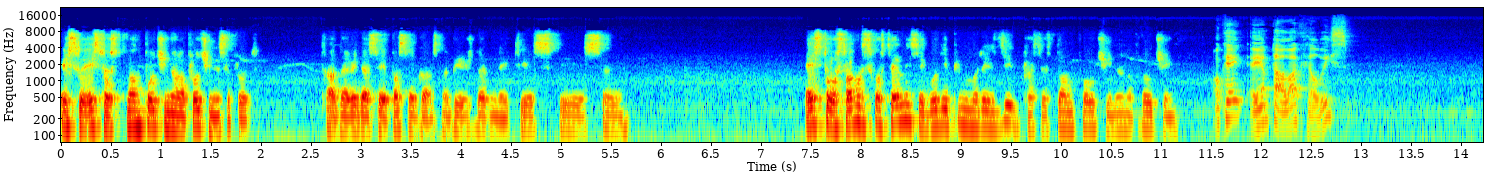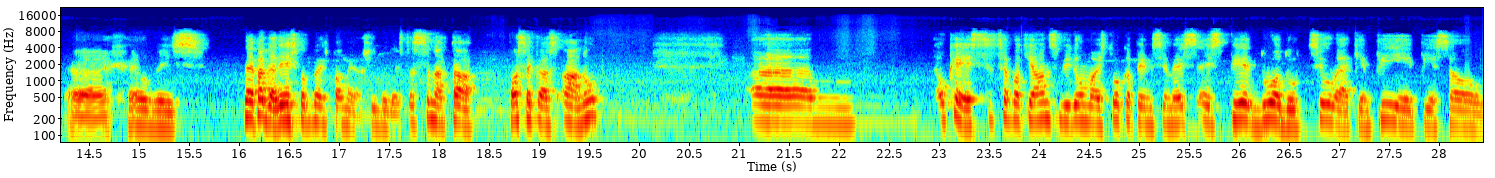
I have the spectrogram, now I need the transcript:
Es, es tos non-coaching, non-approaching nesaprotu. Tādā veidā sevi pasargās no bieži darbinieki tiesas, tiesas. Es tos angliskos terminus, ja godīgi pirmo reizi dzirdu, kas tas non-coaching, non-approaching. Ok, ejam tālāk, Helvijs. Uh, Helvis. Nē, pagaidiet, es pamēģināšu, pamēģināšu. Tas sanāk tā, pasakās, ah, nu, um, ok, es saprotu, Jānis bija domājis to, ka, piemēram, es, es piedodu cilvēkiem pieeja pie savu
